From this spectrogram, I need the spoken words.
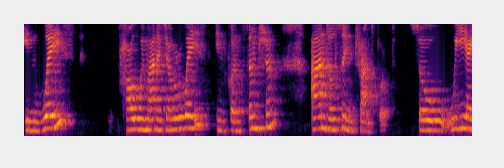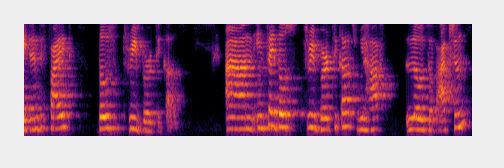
in waste how we manage our waste in consumption and also in transport. So we identified those three verticals. And inside those three verticals we have loads of actions.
